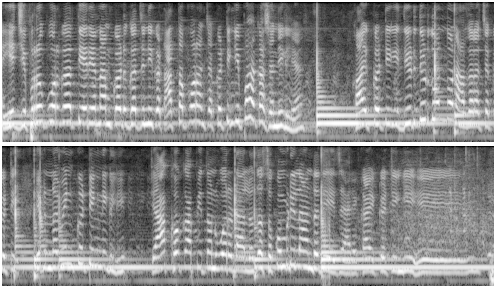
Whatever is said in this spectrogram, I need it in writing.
हे जिप्र पोरग तेरे नाम गजनीकट गजनी कट. आता पोरांच्या कटिंगी पहा कशा निघल्या. काय कटिंग दीड दीड दोन दोन हजाराच्या कटिंग एक नवीन कटिंग निघली. त्या आखो कापितन वर डालं जसं कोंबडीला अंड द्यायचं. अरे काय कटिंगी हे?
